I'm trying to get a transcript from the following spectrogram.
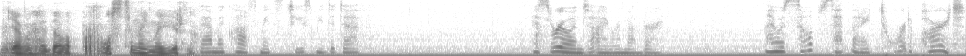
Я виглядала просто неймовірно. It's ruined, I remember. I was so upset that I tore it apart.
